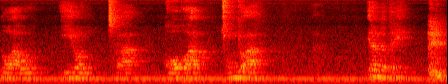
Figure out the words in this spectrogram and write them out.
노하우, 이론, 철학, 고고학, 종교학 이런 것들이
